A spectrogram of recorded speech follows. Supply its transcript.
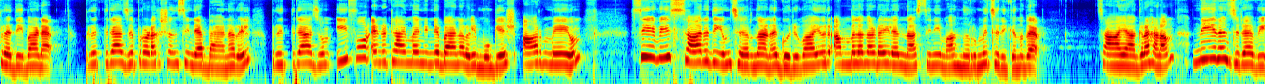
പ്രദീപാണ്. പൃഥ്വിരാജ് പ്രൊഡക്ഷൻസിന്റെ ബാനറിൽ പൃഥ്വിരാജും ഇ ഫോർ എന്റർടൈൻമെന്റിന്റെ ബാനറിൽ മുകേഷ് ആർ മേയും സി വി സാരഥിയും ചേർന്നാണ് ഗുരുവായൂർ അമ്പലനടയിൽ എന്ന സിനിമ നിർമ്മിച്ചിരിക്കുന്നത്. ഛായാഗ്രഹണം നീരജ് രവി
